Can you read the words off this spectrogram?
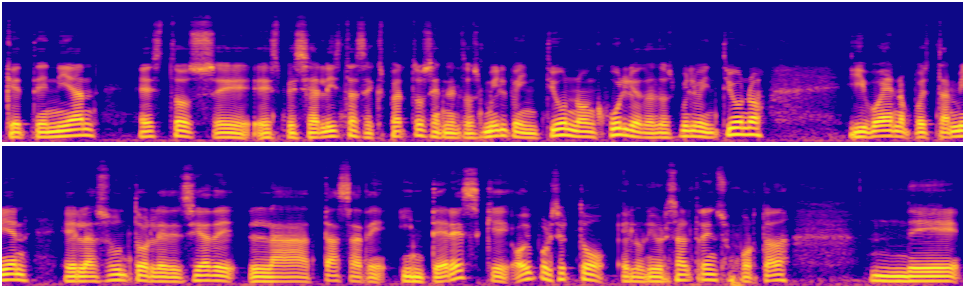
que tenían estos eh, especialistas expertos en el 2021, en julio del 2021. Y bueno, pues también el asunto, le decía, de la tasa de interés, que hoy, por cierto, el Universal trae en su portada de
